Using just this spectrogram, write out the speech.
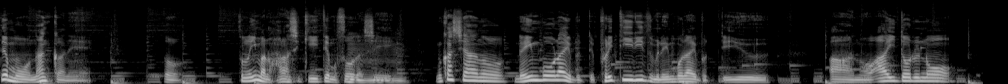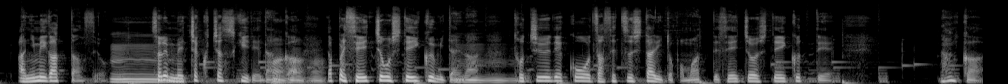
でもなんかねそうその今の話聞いてもそうだし、ん昔あのレインボーライブってプリティリズムレインボーライブっていうあのアイドルのアニメがあったんですよ、うん。それめちゃくちゃ好きでなんかやっぱり成長していくみたいな、途中でこう挫折したりとかもあって成長していくってなんか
